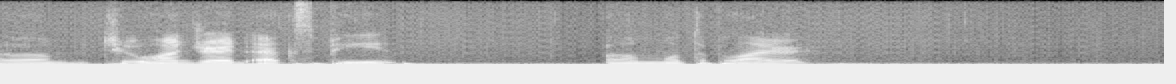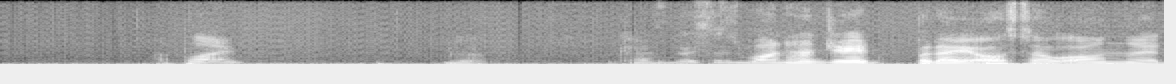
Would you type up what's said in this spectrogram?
um, 200 XP um, multiplier. Apply. Because this is 100, but I also own the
